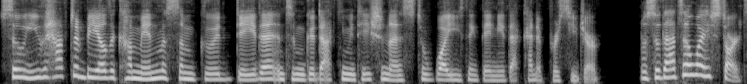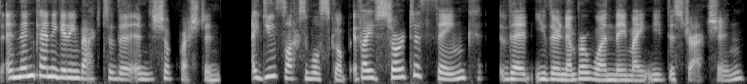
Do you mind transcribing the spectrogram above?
so you have to be able to come in with some good data and some good documentation as to why you think they need that kind of procedure. So that's how I start. And then kind of getting back to the initial question, I do flexible scope. If I start to think that either number one, they might need distraction,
